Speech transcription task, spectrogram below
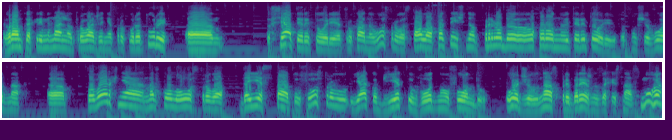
в рамках кримінального провадження прокуратури, е, вся територія Труханового острова стала фактично природоохоронною територією, тому що водна е, поверхня навколо острова дає статус острову як об'єкту водного фонду. Отже, у нас прибережна захисна смуга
